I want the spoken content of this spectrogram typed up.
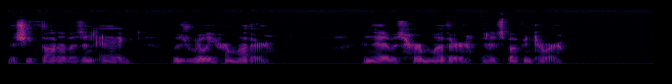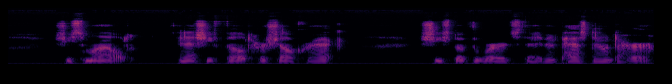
that she thought of as an egg was really her mother, and that it was her mother that had spoken to her. She smiled, and as she felt her shell crack, she spoke the words that had been passed down to her.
